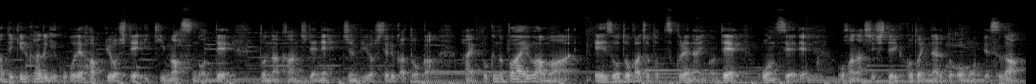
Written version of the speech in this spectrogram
まあ、できる限りここで発表していきますのでどんな感じでね準備をしてるかとか、はい、僕の場合はまあ映像とかちょっと作れないので音声でお話ししていくことになると思うんですが、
